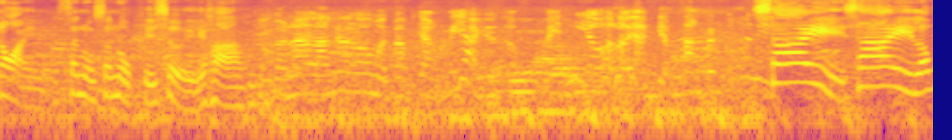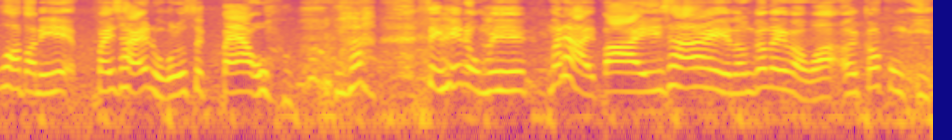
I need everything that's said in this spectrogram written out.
หน่อยๆสนุกสนุกๆเฉยๆค่ะ นี่ก็น่ารักด้วยเราเหมือนแบบอยากไม่อยากจะไปเที่ยวเราอยากเก็บตังค์เป็นก้อนใช่ใช่แล้วพอตอนนี้ไปใช้หนูก็รู้สึกแป้ว ว่าสิ่งที่หนูมีมันหายไปใช่แล้วก็เลยแบบว่าเออก็คงอีก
